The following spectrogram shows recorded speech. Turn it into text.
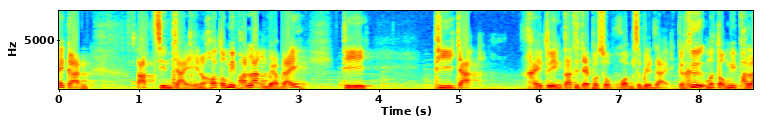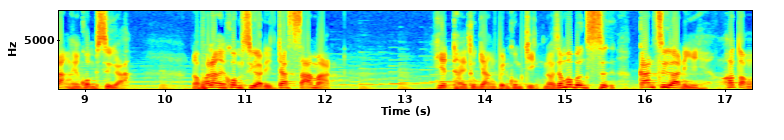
ในการตัดสินใจเนาะเขาต้องมีพลังแบบใดที่ที่จะ ให้ตัวเองตัดสินใจประสบความสำเร็จได้ก็คือมันต้องมีพลังแห่งความเสื่อเนาะพลังแห่งความเสื่อนี่จะสามารถเฮ็ดให้ทุกอย่างเป็นความจริงเนาะจะมาเบิ่งการเสือนี่เขาต้อง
